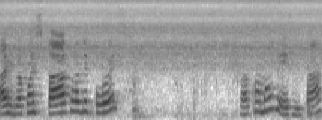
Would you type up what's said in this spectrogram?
A gente vai com a espátula depois. Vai com a mão mesmo, tá?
